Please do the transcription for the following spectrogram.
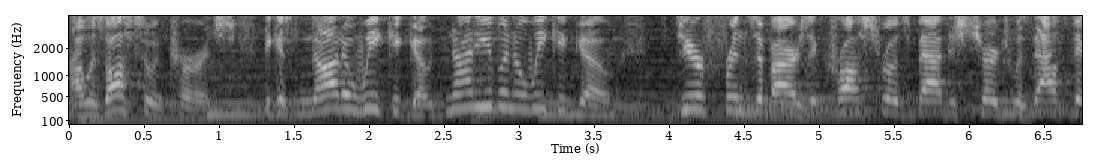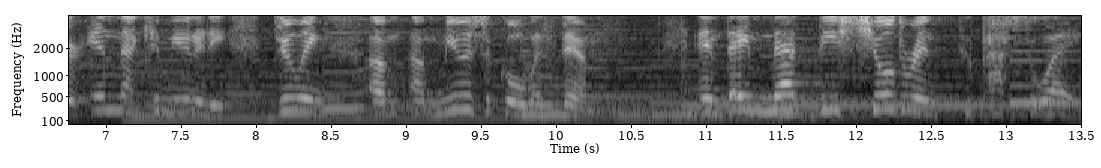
I was also encouraged because not a week ago, not even a week ago, dear friends of ours at Crossroads Baptist Church was out there in that community doing a, a musical with them. And they met these children who passed away.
